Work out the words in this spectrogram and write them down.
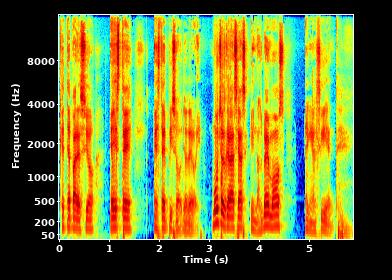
qué te pareció este, este episodio de hoy. Muchas gracias y nos vemos en el siguiente.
